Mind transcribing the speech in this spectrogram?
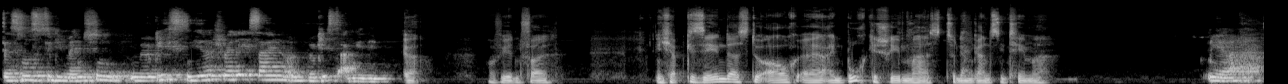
das muss für die Menschen möglichst niederschwellig sein und möglichst angenehm. Ja, auf jeden Fall. Ich habe gesehen, dass du auch äh, ein Buch geschrieben hast zu dem ganzen Thema. Ja.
